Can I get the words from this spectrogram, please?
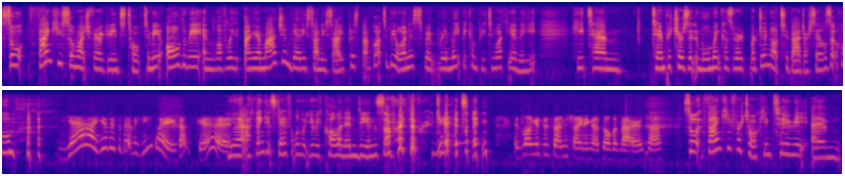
so thank you so much for agreeing to talk to me all the way in lovely, I imagine very sunny Cyprus. But I've got to be honest, we, we might be competing with you in the heat, heat um, temperatures at the moment because we're we're doing not too bad ourselves at home. Yeah, I hear there's a bit of a heat wave. That's good. yeah, I think it's definitely what you would call an Indian summer that we're getting. As long as the sun's shining, that's all that matters, huh? So thank you for talking to me. Um,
